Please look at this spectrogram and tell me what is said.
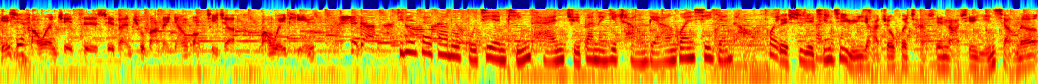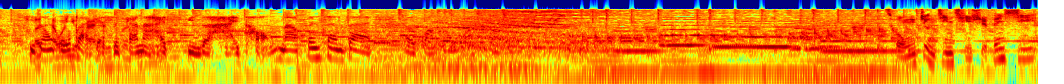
连线访问这次随团出访的央广记者王维婷。是的，今天在大陆福建平潭举办了一场两岸关系研讨会。对世界经济与亚洲会产生哪些影响呢？其中五百个是感染艾滋病的孩童，那分散在呃广东。从正经情势分析。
